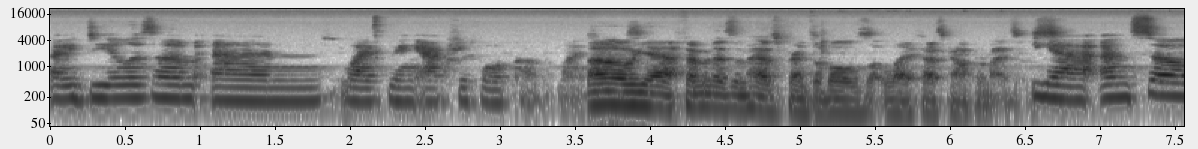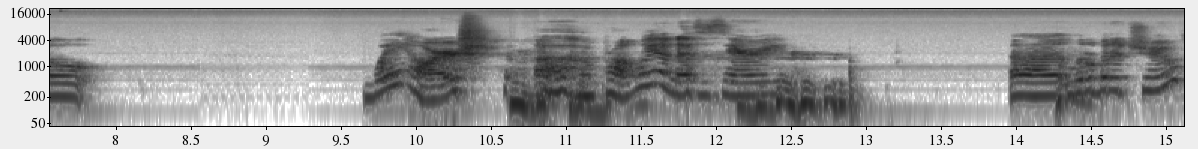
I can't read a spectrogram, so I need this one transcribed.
idealism and life being actually full of compromises. oh, yeah, feminism has principles, life has compromises. Yeah, and so way harsh, uh, probably unnecessary. A little bit of truth.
